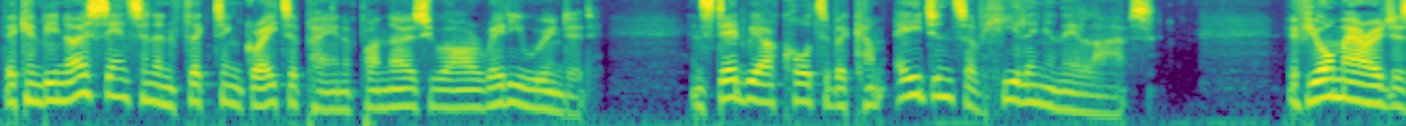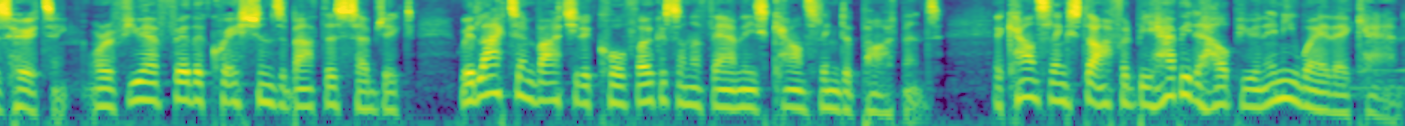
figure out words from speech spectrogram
There can be no sense in inflicting greater pain upon those who are already wounded. Instead, we are called to become agents of healing in their lives. If your marriage is hurting, or if you have further questions about this subject, we'd like to invite you to call Focus on the Family's counseling department. The counseling staff would be happy to help you in any way they can.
